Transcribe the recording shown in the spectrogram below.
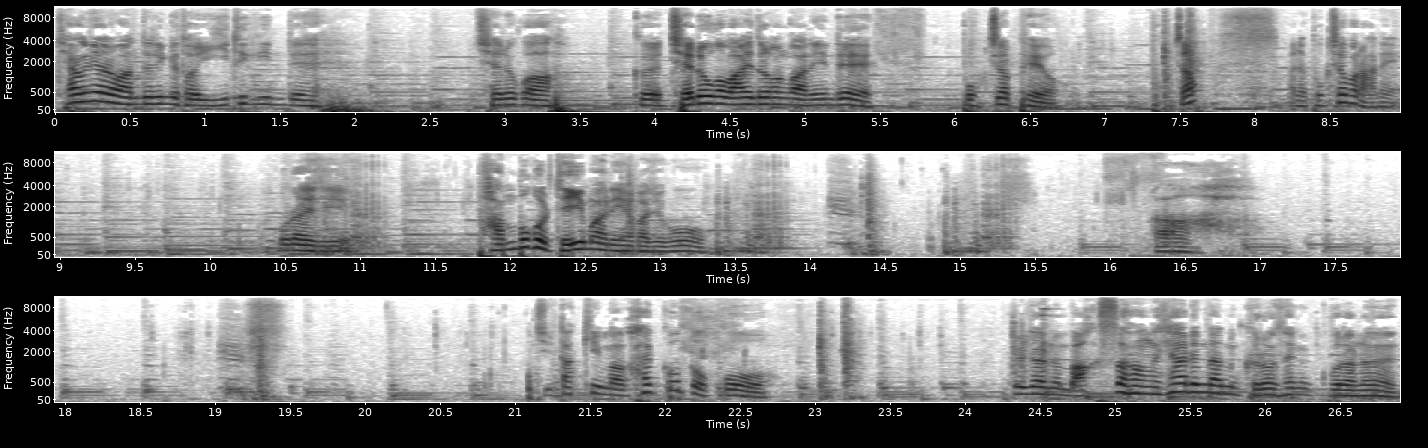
태양열을 만드는 게 더 이득인데 재료가 그 재료가 많이 들어간 거 아닌데 복잡해요. 복잡? 아니 복잡은 안 해. 뭐라 해야지 반복을 되게 많이 해가지고 아 지- 딱히 막 할 것도 없고 일단은 막상 해야 된다는 그런 생각보다는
